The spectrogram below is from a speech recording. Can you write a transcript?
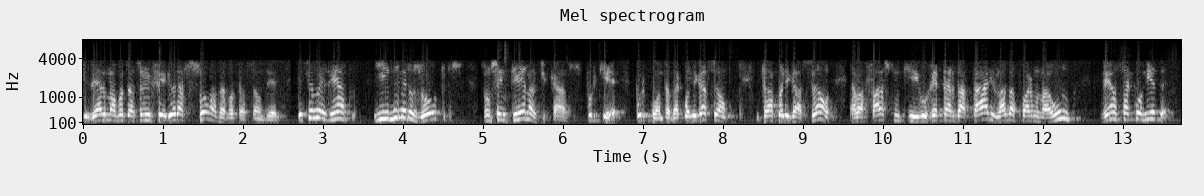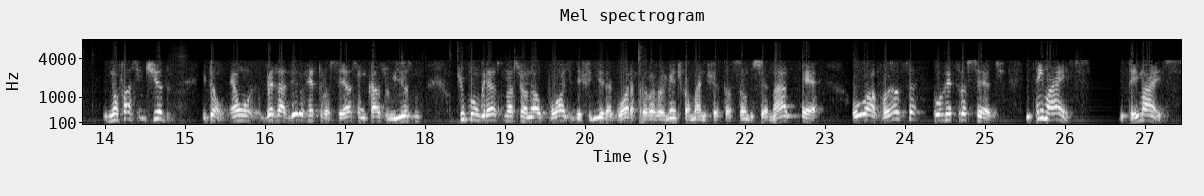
fizeram uma votação inferior à soma da votação dele. Esse é um exemplo. E inúmeros outros. São centenas de casos. Por quê? Por conta da coligação. Então a coligação, ela faz com que o retardatário lá da Fórmula 1 vença a corrida. Não faz sentido. Então, é um verdadeiro retrocesso, um casuísmo. O que o Congresso Nacional pode definir agora, provavelmente com a manifestação do Senado, é ou avança ou retrocede. E tem mais. E tem mais.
